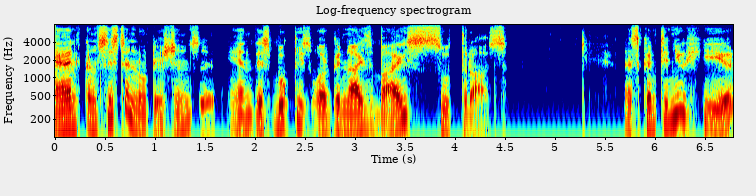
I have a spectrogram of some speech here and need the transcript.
and consistent notations, and this book is organized by sutras. Let's continue here.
